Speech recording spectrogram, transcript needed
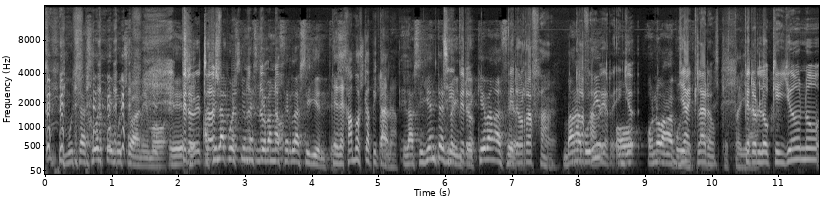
mucha suerte y mucho ánimo. Eh, pero aquí la cuestión es que van a hacer las siguientes. Te dejamos capitana. las siguientes 20, ¿qué van a hacer? Pero Rafa, ¿van a acudir o, no van a acudir? Ya, claro. Pero lo que yo no,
